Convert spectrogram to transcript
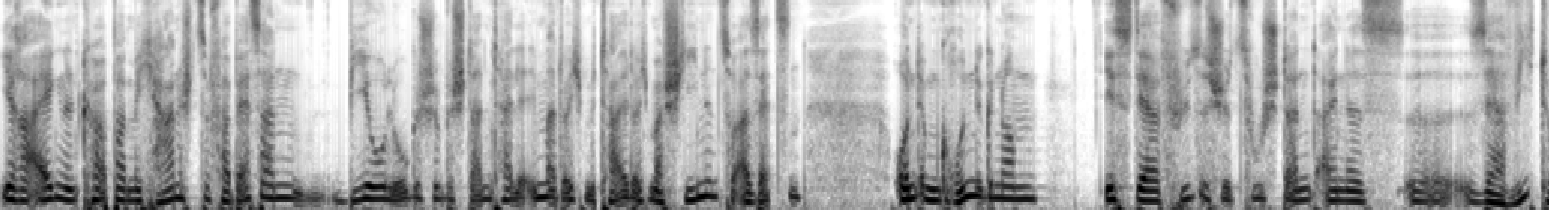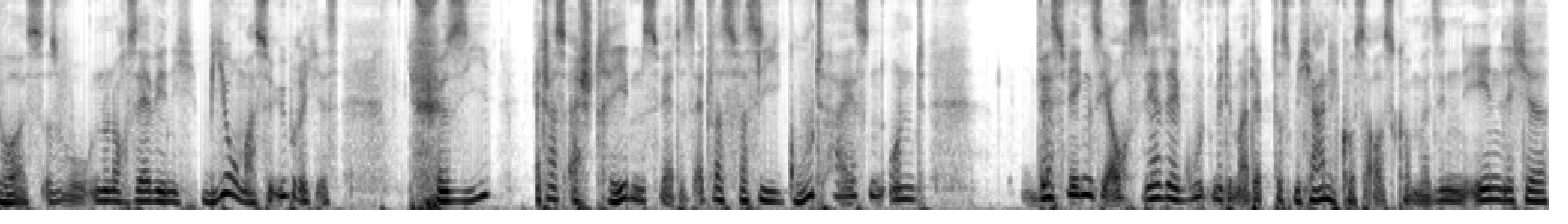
ihre eigenen Körper mechanisch zu verbessern, biologische Bestandteile immer durch Metall, durch Maschinen zu ersetzen. Und im Grunde genommen ist der physische Zustand eines äh, Servitors, also wo nur noch sehr wenig Biomasse übrig ist, für sie etwas Erstrebenswertes, etwas, was sie gutheißen und weswegen sie auch sehr, sehr gut mit dem Adeptus Mechanicus auskommen, weil sie eine ähnliche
